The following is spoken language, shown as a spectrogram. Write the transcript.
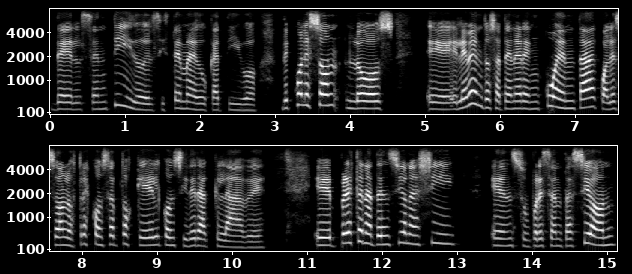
del sentido del sistema educativo, de cuáles son los eh, elementos a tener en cuenta, cuáles son los tres conceptos que él considera clave. Eh, presten atención allí en su presentación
